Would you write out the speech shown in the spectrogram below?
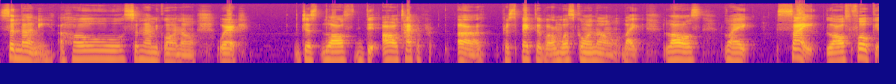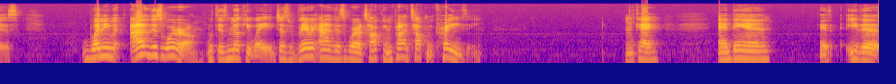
tsunami, a whole tsunami going on where just lost all type of uh, perspective on what's going on, like lost like sight, lost focus. Wasn't even out of this world with this Milky Way, just very out of this world, talking probably talking crazy. Okay, and then it's either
